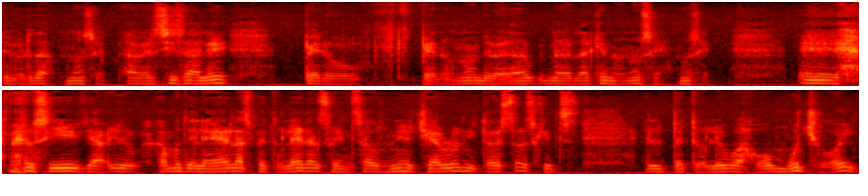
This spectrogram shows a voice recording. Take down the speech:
de verdad, no sé, a ver si sale, pero, pero no, de verdad, de verdad que no, no sé, no sé. Eh, pero sí, ya acabamos de leer las petroleras en Estados Unidos, Chevron y todo esto, es que el petróleo bajó mucho hoy,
